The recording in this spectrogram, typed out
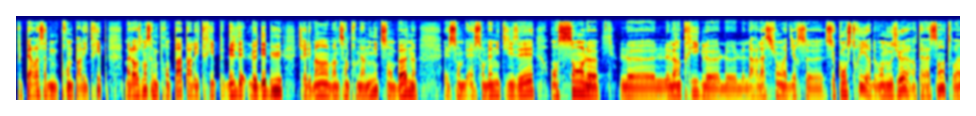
plus pervers, ça doit nous prendre par les tripes. Malheureusement, ça nous prend pas par les tripes. Dès le, dé- le début, je dirais les 20, 25 premières minutes sont bonnes. Elles sont, elles sont bien utilisées. On sent l'intrigue, le, le- la relation, on va dire, se, se construire devant nos yeux. Intéressante, ouais,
